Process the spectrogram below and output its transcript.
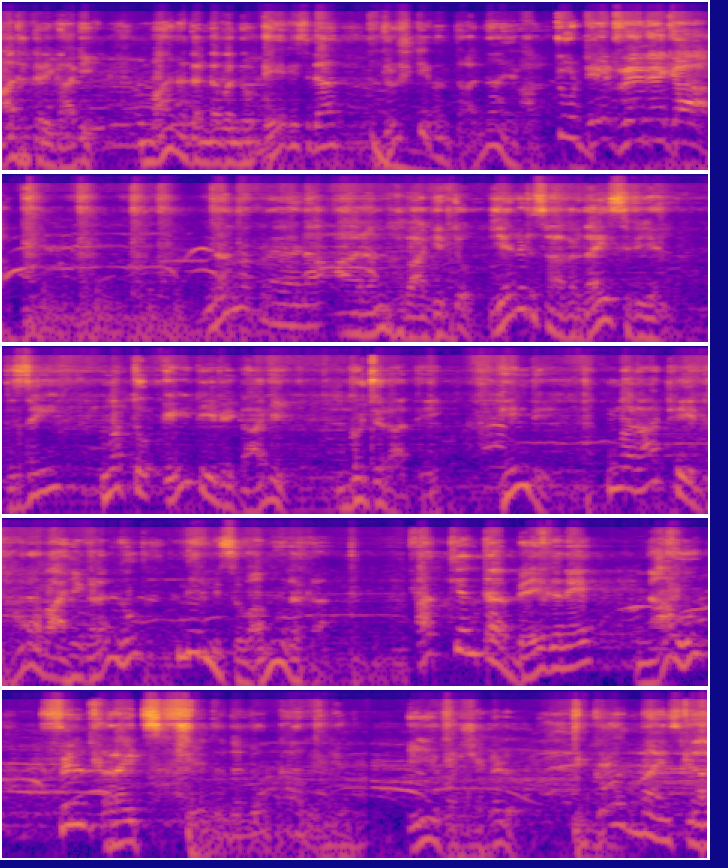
ಸಾಧಕರಿಗಾಗಿ ಮಾನದಂಡವನ್ನು ಏರಿಸಿದ ದೃಷ್ಟಿವಂತ ನಾಯಕ टू डेट रहने का ನಮ್ಮ ಪ್ರಯಾಣ ಆರಂಭವಾಗಿದ್ದು ಎರಡು ಸಾವಿರದ ಇಸವಿಯಲ್ಲಿ ಜಿ ಮತ್ತು ಇ ಟಿವಿಗಾಗಿ ಗುಜರಾತಿ ಹಿಂದಿ ಮರಾಠಿ ಧಾರಾವಾಹಿಗಳನ್ನು ನಿರ್ಮಿಸುವ ಮೂಲಕ ಅತ್ಯಂತ ಬೇಗನೆ ನಾವು ಫಿಲ್ಮ್ ರೈಟ್ಸ್ ಕ್ಷೇತ್ರದಲ್ಲೂ ಕಾಲಿಟ್ಟೆವು ಈ ವರ್ಷಗಳು ಗೋಲ್ಡ್ ಮೈನ್ಸ್ನ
